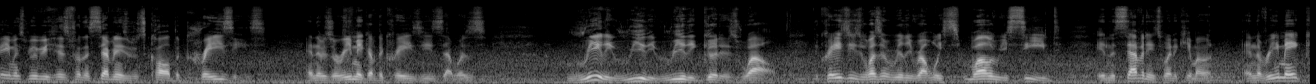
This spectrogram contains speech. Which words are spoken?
Famous movie of his from the 70s was called The Crazies, and there was a remake of The Crazies that was really, really, really good as well. The Crazies wasn't really well received in the 70s when it came out, and the remake,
